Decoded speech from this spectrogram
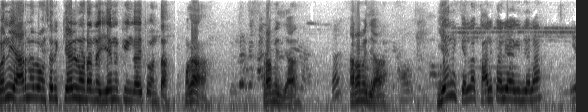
ಬನ್ನಿ ಯಾರನ್ನಾರು ಒಂದ್ಸರಿ ಕೇಳಿ ನೋಡೋಣ ಏನಕ್ಕೆ ಹಿಂಗಾಯ್ತು ಅಂತ. ಮಗ ಆರಾಮಿದ್ಯಾ? ಆರಾಮಿದ್ಯಾ? ಏನಕ್ಕೆಲ್ಲ ಖಾಲಿ ಖಾಲಿ ಆಗಿದೆಯಲ್ಲ? ಈ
